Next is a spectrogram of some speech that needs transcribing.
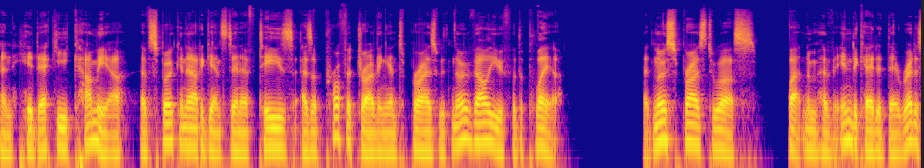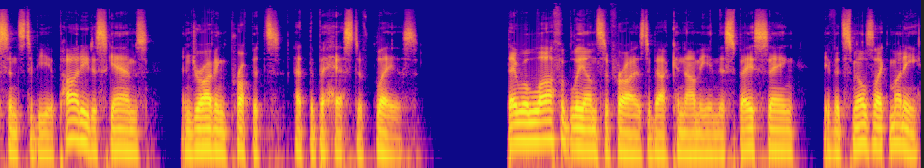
and Hideki Kamiya have spoken out against NFTs as a profit driving enterprise with no value for the player. At no surprise to us, Platinum have indicated their reticence to be a party to scams and driving profits at the behest of players. They were laughably unsurprised about Konami in this space, saying, if it smells like money,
